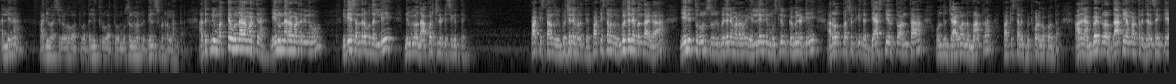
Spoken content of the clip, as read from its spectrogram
ಅಲ್ಲಿನ ಆದಿವಾಸಿಗಳು ಅಥವಾ ದಲಿತರು ಅಥವಾ ಮುಸಲ್ಮಾನರು ಗೆಲ್ಲಿಸ್ಬಿಟ್ರಲ್ಲ ಅಂತ. ಅದಕ್ಕೆ ನೀವು ಮತ್ತೆ ಹುನ್ನಾರ ಮಾಡ್ತೀರಾ? ಏನು ಹುನ್ನಾರ ಮಾಡಿದ್ರಿ ನೀವು? ಇದೇ ಸಂದರ್ಭದಲ್ಲಿ ನಿಮಗೆ ಒಂದು ಆಪರ್ಚುನಿಟಿ ಸಿಗುತ್ತೆ. ಪಾಕಿಸ್ತಾನದ ವಿಭಜನೆ ಬರುತ್ತೆ. ಪಾಕಿಸ್ತಾನದ ವಿಭಜನೆ ಬಂದಾಗ ಏನಿತ್ತು ರೂಲ್ಸ್ ವಿಭಜನೆ ಮಾಡುವಾಗ ಎಲ್ಲೆಲ್ಲಿ ಮುಸ್ಲಿಂ ಕಮ್ಯುನಿಟಿ ಅರವತ್ತು ಪರ್ಸೆಂಟ್ಗಿಂತ ಜಾಸ್ತಿ ಇರುತ್ತೋ ಅಂತ ಒಂದು ಜಾಗವನ್ನು ಮಾತ್ರ ಪಾಕಿಸ್ತಾನಕ್ಕೆ ಬಿಟ್ಕೊಡ್ಬೇಕು ಅಂತ. ಆದರೆ ಅಂಬೇಡ್ಕರ್ ಅವರು ದಾಖಲೆ ಮಾಡ್ತಾರೆ ಜನಸಂಖ್ಯೆ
